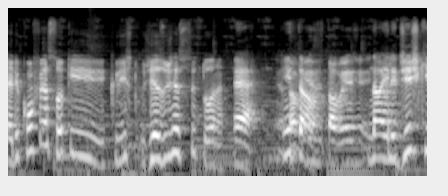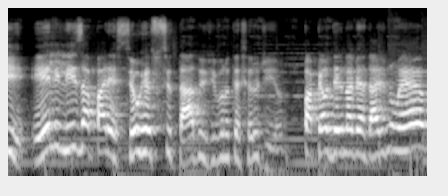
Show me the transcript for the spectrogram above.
ele confessou que Cristo, Jesus ressuscitou, né? É. Então, Talvez, talvez Não, ele diz que ele lhes apareceu ressuscitado e vivo no terceiro dia. O papel dele, na verdade, não é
